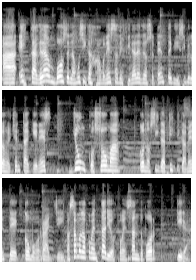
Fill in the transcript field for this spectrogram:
a esta gran voz de la música japonesa de finales de los 70 y principios de los 80, quien es Junko Soma, conocida artísticamente como Raji. Y pasamos a los comentarios, comenzando por Kira.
